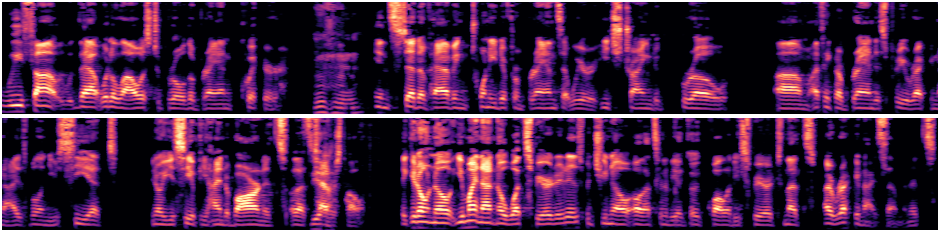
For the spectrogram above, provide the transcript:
we thought that would allow us to grow the brand quicker mm-hmm. instead of having 20 different brands that we were each trying to grow um, i think our brand is pretty recognizable and you see it you know you see it behind a bar and it's oh, that's yeah. like you don't know, you might not know what spirit it is, but you know, oh, that's going to be a good quality spirit, and that's I recognize them, and it's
